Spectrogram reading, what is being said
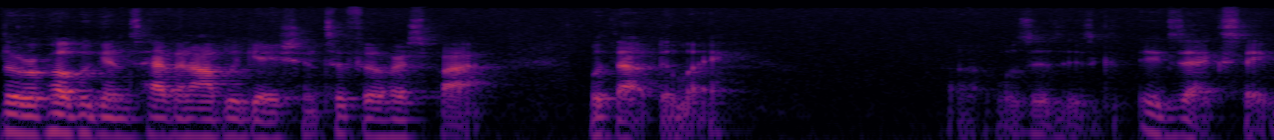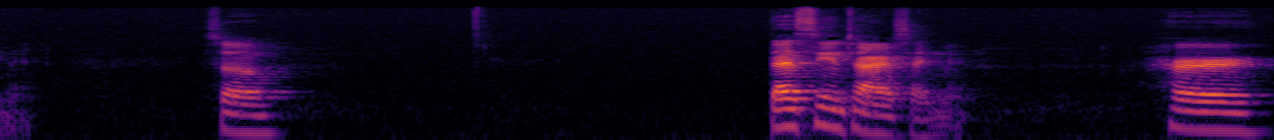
the Republicans have an obligation to fill her spot without delay. Uh, was his exact statement. So that's the entire segment. Her,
